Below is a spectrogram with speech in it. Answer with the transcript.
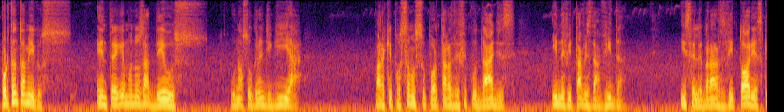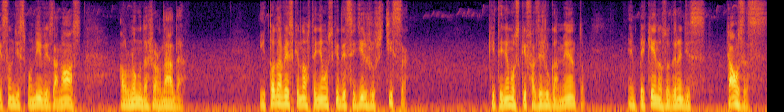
Portanto, amigos, entreguemos-nos a Deus, o nosso grande guia, para que possamos suportar as dificuldades inevitáveis da vida e celebrar as vitórias que são disponíveis a nós ao longo da jornada. E toda vez que nós tenhamos que decidir justiça, que tenhamos que fazer julgamento em pequenas ou grandes causas,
